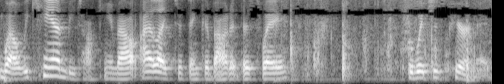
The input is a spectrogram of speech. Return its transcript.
well, we can be talking about, I like to think about it this way, the witch's pyramid.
